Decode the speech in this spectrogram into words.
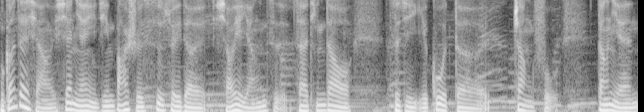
我刚在想，现年已经八十四岁的小野洋子，在听到自己已故的丈夫。当年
